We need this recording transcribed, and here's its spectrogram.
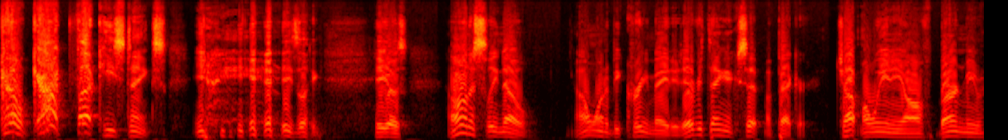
go, "Oh God, fuck, he stinks." He's like, he goes, honestly, no. I want to be cremated, everything except my pecker. Chop my weenie off, burn me,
